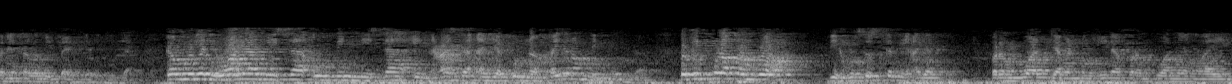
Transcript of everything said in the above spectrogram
ternyata lebih baik dari kita. Kemudian wala nisa'u min nisa'in asa an yakunna khairan minhunna. Begitu pula perempuan dikhususkan di ayat perempuan jangan menghina perempuan yang lain.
